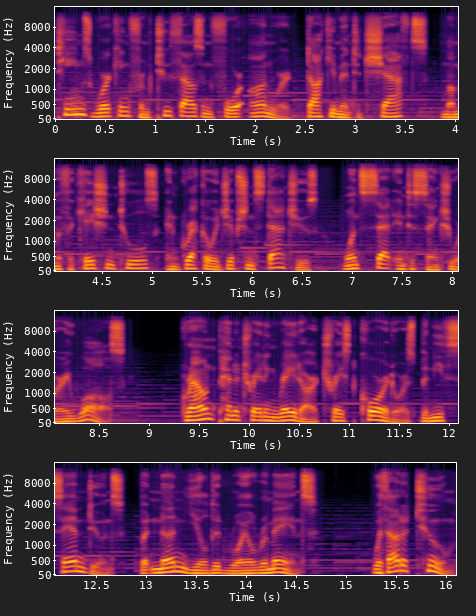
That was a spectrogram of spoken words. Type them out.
Teams working from 2004 onward documented shafts, mummification tools, and Greco-Egyptian statues once set into sanctuary walls. Ground-penetrating radar traced corridors beneath sand dunes, but none yielded royal remains. Without a tomb,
